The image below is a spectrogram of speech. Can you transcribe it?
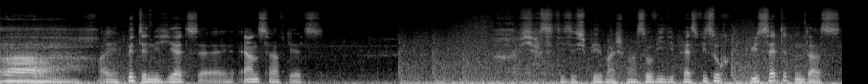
Ach, ey, bitte nicht jetzt, ey. Ernsthaft jetzt. Ich hasse dieses Spiel manchmal. So wie die Pest. Wieso resettet denn das?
